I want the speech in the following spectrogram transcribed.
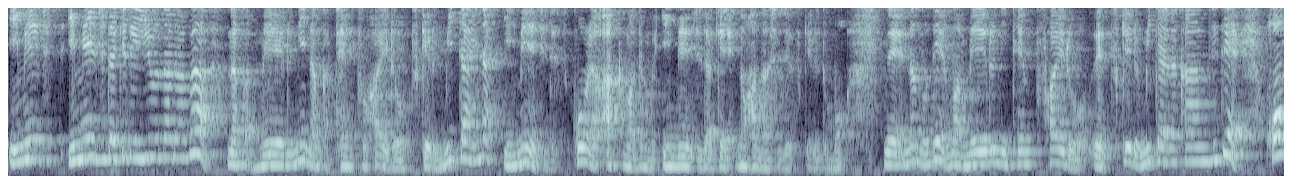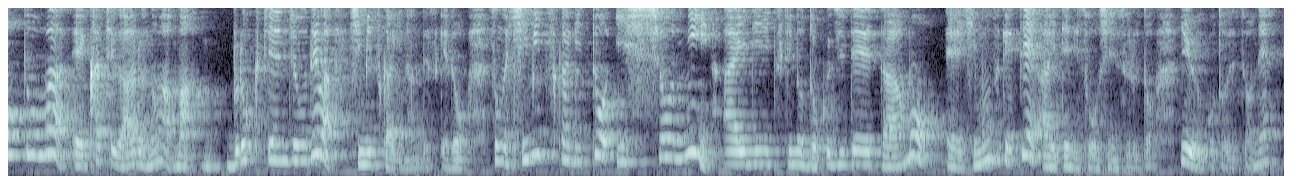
イメージ、イメージだけで言うならば、なんかメールになんか添付ファイルをつけるみたいなイメージです。これはあくまでもイメージだけの話ですけれども。でなので、まあ、メールに添付ファイルをつけるみたいな感じで、本当は価値があるのは、まあ、ブロックチェーン上では秘密鍵なんですけど、その秘密鍵と一緒に ID 付きの独自データも紐付けて相手に送信するということですよね。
